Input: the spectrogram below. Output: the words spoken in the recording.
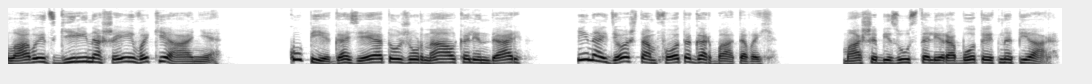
плавает с гирей на шее в океане. Купи газету, журнал, календарь и найдешь там фото Горбатовой. Маша без устали работает на пиар.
